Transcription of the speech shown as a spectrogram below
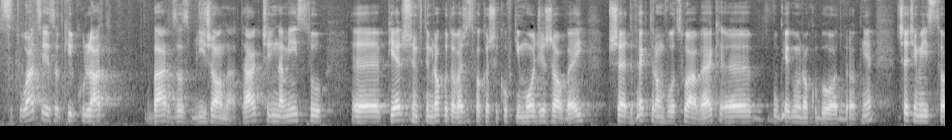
sytuacja jest od kilku lat bardzo zbliżona, tak? Czyli na miejscu e, pierwszym w tym roku Towarzystwo Koszykówki Młodzieżowej przed Wektrą Włocławek, w ubiegłym roku było odwrotnie. Trzecie miejsce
